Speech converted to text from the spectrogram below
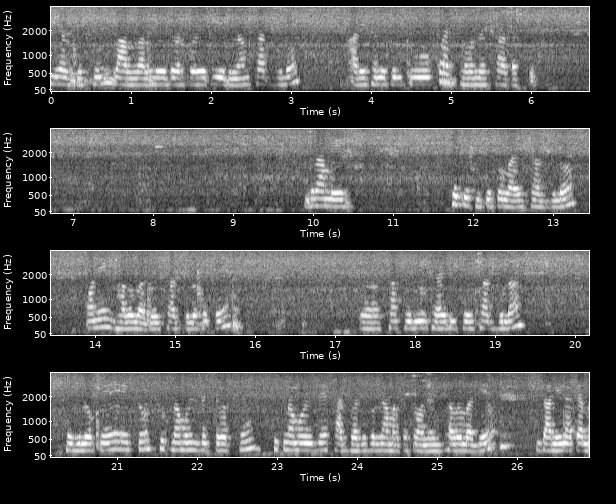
পেঁয়াজ রসুন লাল লাল হয়ে যাওয়ার পরে দিয়ে দিলাম শাকগুলো। আর এখানে কিন্তু কয়েক ধরনের শাক আছে। গ্রামের থেকে থেকে তোলা এই শাকগুলো, অনেক ভালো লাগে এই শাকগুলো খেতে। শাশুড়ি উঠায় দিচ্ছে এই শাকগুলো। সেগুলোকে একটু শুকনা মরিচ দেখতে পাচ্ছেন। শুকনা মরিচ শাক ভাজি করলে আমার কাছে অনেক ভালো লাগে। জানি না কেন,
